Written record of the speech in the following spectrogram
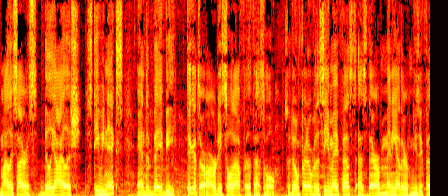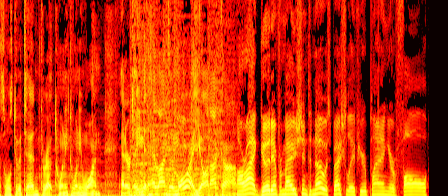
Miley Cyrus, Billie Eilish, Stevie Nicks, and DaBaby. Tickets are already sold out for the festival, so don't fret over the CMA Fest as there are many other music festivals to attend throughout 2021. Entertainment headlines and more at y'all.com. All right, good information to know, especially if you're planning your fall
